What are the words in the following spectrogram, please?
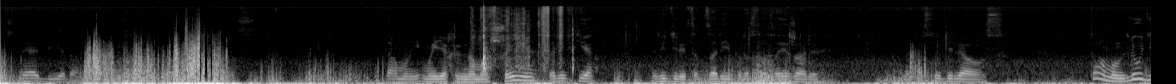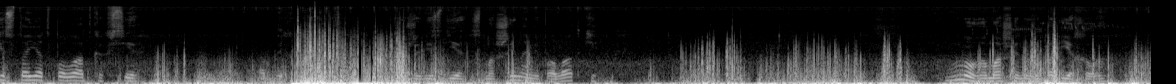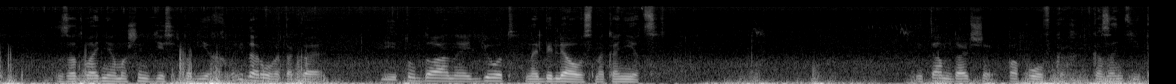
после обеда. Там мы ехали на машине по реке. Видели этот сюда заезжали на косу. Там он люди стоят в палатках все. Отдыхают. Тоже везде с машинами, палатки. Много машин уже подъехало. За два дня машин 10 подъехало. И дорога такая. И туда она идет, на Беляус наконец. И там дальше Поповка, Казантип.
